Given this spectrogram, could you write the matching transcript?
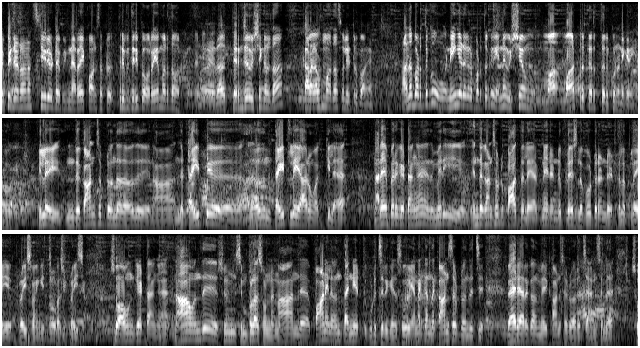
ரிப்பீட்டடான ஸ்டீரியோ டைப்பிக் நிறைய கான்செப்ட் திருப்பி திருப்பி ஒரே மாதிரி தான் இருக்கும் ஏதாவது தெரிஞ்ச விஷயங்கள் தான் காலகாலமாக தான் சொல்லிட்டு இருப்பாங்க. அந்த படத்துக்கும் நீங்கள் எடுக்கிற படத்துக்கும் என்ன விஷயம் மா மாற்று கருத்து இருக்கும்னு நினைக்கிறீங்க? ஓகே. இல்லை இந்த கான்செப்ட் வந்து அதாவது நான் இந்த டைப்பே அதாவது இந்த டைட்டிலே யாரும் வைக்கல. நிறைய பேர் கேட்டாங்க இதுமாரி எந்த கான்செப்ட் பார்த்தல ஏற்கனவே ரெண்டு பிளேஸில் போட்டு ரெண்டு இடத்துல ப்ளே ப்ரைஸ் வாங்கிடுச்சு ஃபஸ்ட் ப்ரைஸ் ஸோ அவங்க கேட்டாங்க நான் வந்து சிம் சிம்பிளாக சொன்னேன் நான் அந்த பானையில் வந்து தண்ணி எடுத்து குடிச்சிருக்கேன். ஸோ எனக்கு அந்த கான்செப்ட் வந்துச்சு. வேறு யாருக்கும் அந்த மாதிரி கான்செப்ட் வர சான்ஸ் இல்லை. ஸோ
